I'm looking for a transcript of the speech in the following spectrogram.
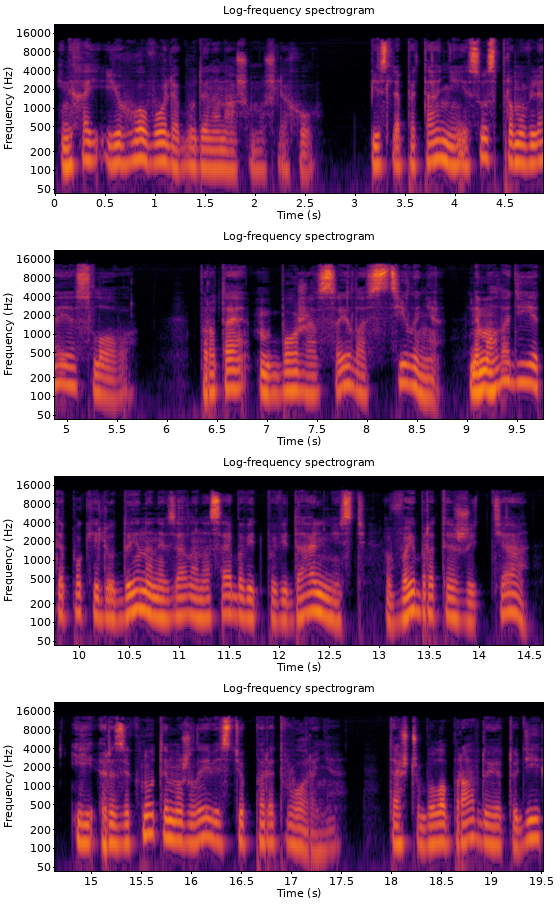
і нехай Його воля буде на нашому шляху. Після питання Ісус промовляє Слово. Проте Божа сила зцілення не могла діяти, поки людина не взяла на себе відповідальність вибрати життя і ризикнути можливістю перетворення. Те, що було правдою тоді,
